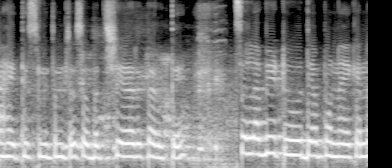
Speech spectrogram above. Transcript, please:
आहे तेच मी तुमच्यासोबत शेअर करते. चला भेटू उद्या पुन्हा एका नाही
